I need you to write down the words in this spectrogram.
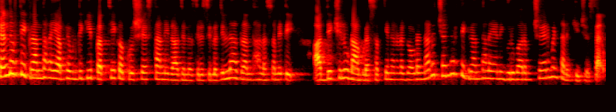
చందుర్తి గ్రంథాలయ అభివృద్ధికి ప్రత్యేక కృషి చేస్తానని రాజన్న సిరిసిల్ల జిల్లా గ్రంథాల సమితి అధ్యక్షులు నాగుల సత్యనారాయణ గౌడ్ అన్నారు. చందుర్తి గ్రంథాలయాన్ని గురువారం చైర్మన్ తనిఖీ చేశారు.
